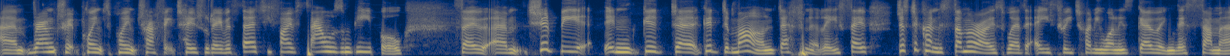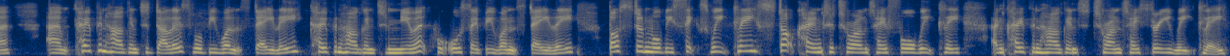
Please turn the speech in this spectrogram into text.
Um, round trip point to point traffic totaled over 35,000 people. So um, should be in good uh, good demand, definitely. So just to kind of summarize where the A321 is going this summer, um, Copenhagen to Dulles will be once daily. Copenhagen to Newark will also be once daily. Boston will be six weekly. Stockholm to Toronto four weekly, and Copenhagen to Toronto three weekly.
